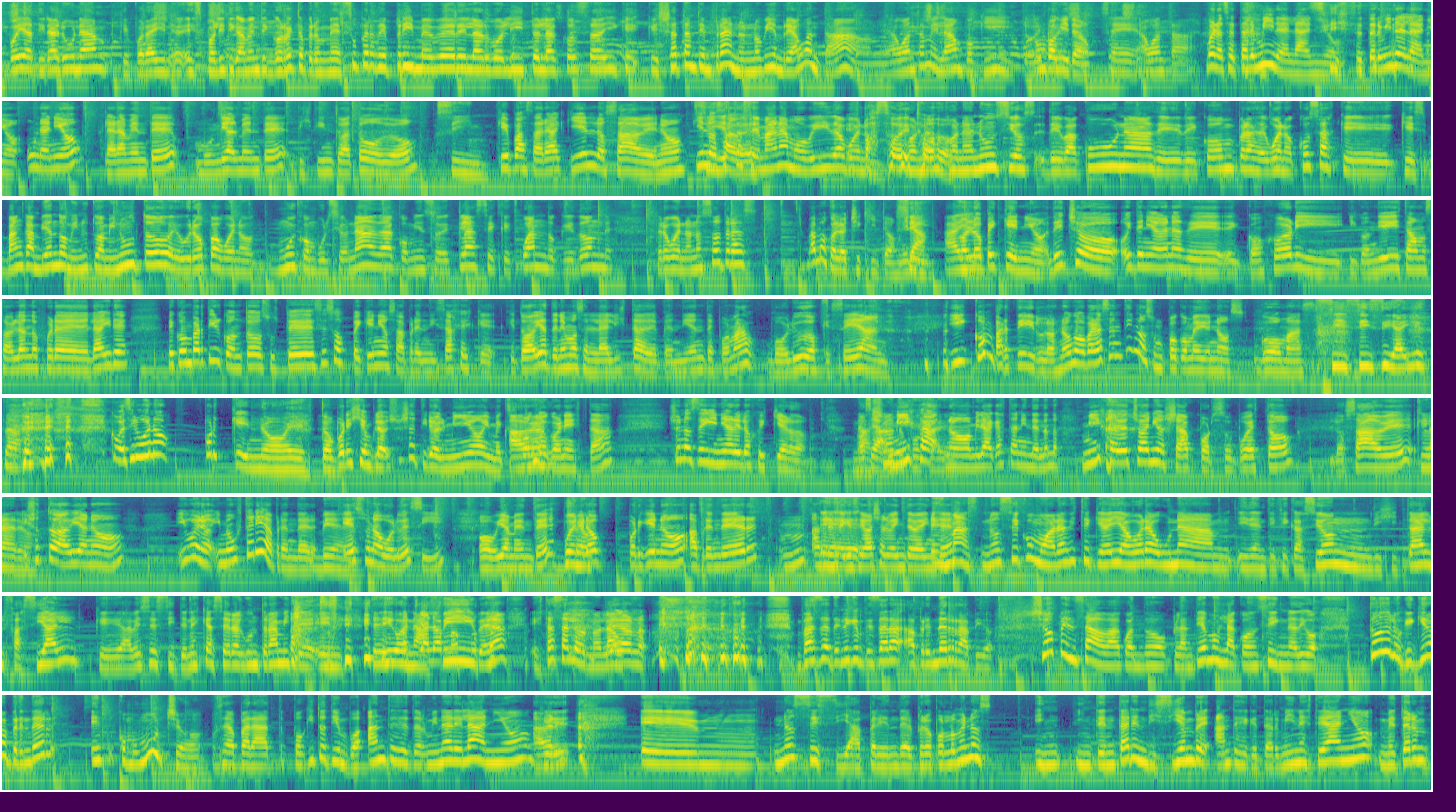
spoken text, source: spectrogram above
voy a tirar una que por ahí es políticamente incorrecta, pero me súper deprime ver el arbolito, la cosa ahí, que, que ya tan temprano, en noviembre. Aguantame, aguantamela un poquito. Un poquito. Sí, aguanta. Bueno, se termina el año. Sí. Se termina el año. Un año, claramente, mundialmente, distinto a todo. Sí. ¿Qué pasará? ¿Quién lo sabe, no? ¿Quién Sí, lo sabe? Esta semana movida, bueno, Pasó de con, todo. con anuncios de vacunas, de, de compras, de bueno, cosas que, que van cambiando minuto a minuto. Europa, bueno, muy convulsionada, comienzo de clases, que cuándo, que dónde. Pero bueno, nosotras Vamos con lo chiquito, mirá, Sí, con lo pequeño. De hecho, hoy tenía ganas de, de- con Jor y, y con Diego, estábamos hablando fuera del aire, de compartir con todos ustedes esos pequeños aprendizajes que, que todavía tenemos en la lista de pendientes, por más boludos que sean, y compartirlos, ¿no? Como para sentirnos un poco medio nos, gomas. Sí, sí, sí, ahí está. Como decir, bueno, ¿por qué no esto? Por ejemplo, yo ya tiro el mío y me expongo con esta. Yo no sé guiñar el ojo izquierdo. No, o sea, mi hija, no, mira, acá están intentando. Mi hija de 8 años ya, por supuesto, lo sabe. Claro. Y yo todavía no. Y bueno, y me gustaría aprender. Bien. Es una boludez, sí, obviamente. Bueno. pero, ¿por qué no aprender mm, antes de Eh, que se vaya el 2020? Es más, no sé cómo harás, viste que hay ahora una mm, identificación digital facial que a veces si tenés que hacer algún trámite en, te digo, en. AFIP, ¿verdad? Estás al horno, Lau. al horno. Vas a tener que empezar a aprender rápido. Yo pensaba cuando planteamos la consigna, digo, todo lo que quiero aprender es como mucho, o sea, para poquito tiempo antes de terminar el año. A que, ver. Eh, no sé si aprender, pero por lo menos in- intentar en diciembre, antes de que termine este año, meter...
